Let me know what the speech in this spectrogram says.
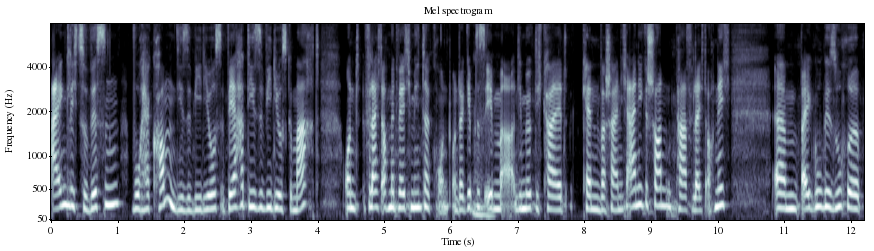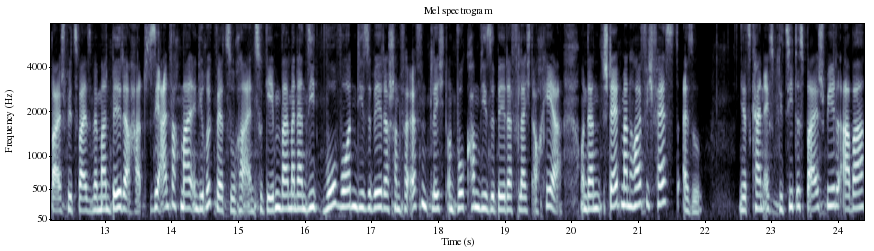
eigentlich zu wissen, woher kommen diese Videos, wer hat diese Videos gemacht und vielleicht auch mit welchem Hintergrund. Und da gibt mhm. es eben äh, die Möglichkeit, kennen wahrscheinlich einige schon, ein paar vielleicht auch nicht. Ähm, bei Google-Suche beispielsweise, wenn man Bilder hat, sie einfach mal in die Rückwärtssuche einzugeben, weil man dann sieht, wo wurden diese Bilder schon veröffentlicht und wo kommen diese Bilder vielleicht auch her. Und dann stellt man häufig fest, also jetzt kein explizites Beispiel, aber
